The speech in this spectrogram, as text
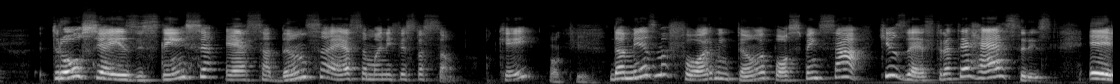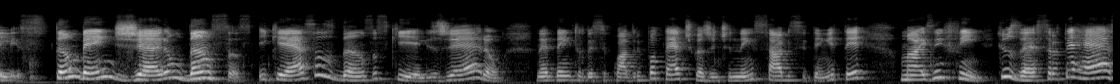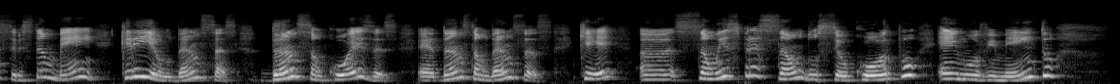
trouxe à existência essa dança essa manifestação ok Ok. da mesma forma, então, eu posso pensar que os extraterrestres, eles também geram danças e que essas danças que eles geram, né, dentro desse quadro hipotético, a gente nem sabe se tem ET, mas enfim, que os extraterrestres também criam danças, dançam coisas, é, dançam danças que ah, são expressão do seu corpo em movimento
